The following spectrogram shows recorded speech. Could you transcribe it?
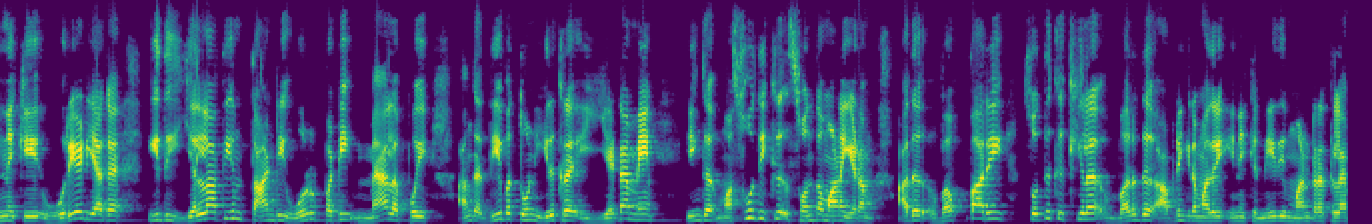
இன்னைக்கு ஒரேடியாக இது எல்லாத்தையும் தாண்டி ஒரு படி மேலே போய் அங்க தீபத்தூண் இருக்கிற இடமே இங்க மசூதிக்கு சொந்தமான இடம். அது வப்பாரி சொத்துக்கு கீழே வருது அப்படிங்கிற மாதிரி இன்னைக்கு நீதிமன்றத்துல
